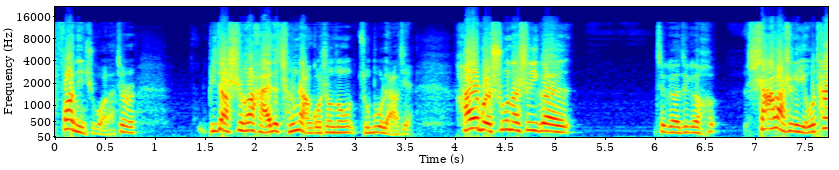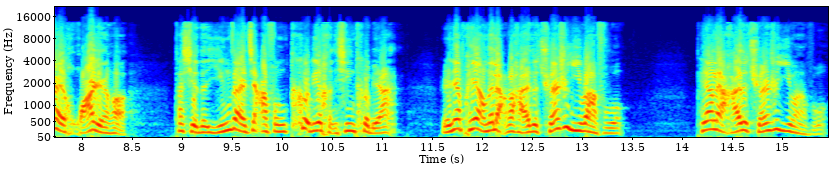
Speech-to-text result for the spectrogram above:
放进去过了，就是比较适合孩子成长过程中逐步了解。还有本书呢，是一个这个这个莎拉是个犹太华人哈，他写的《赢在家风》，特别狠心，特别爱。人家培养的两个孩子全是亿万富翁，培养俩孩子全是亿万富翁，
